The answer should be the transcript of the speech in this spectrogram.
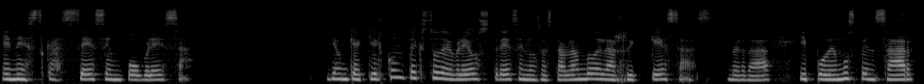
en escasez, en pobreza. Y aunque aquí el contexto de Hebreos 13 nos está hablando de las riquezas, ¿verdad? Y podemos pensar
